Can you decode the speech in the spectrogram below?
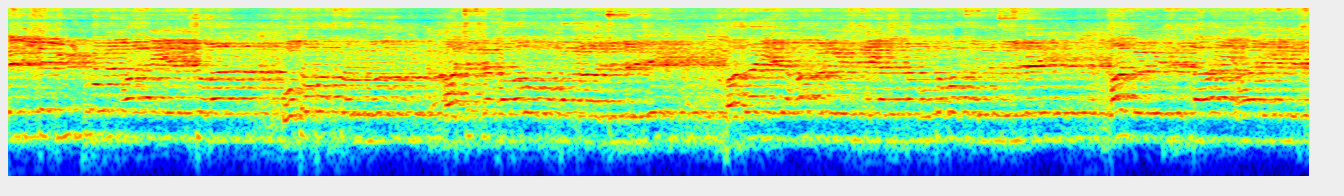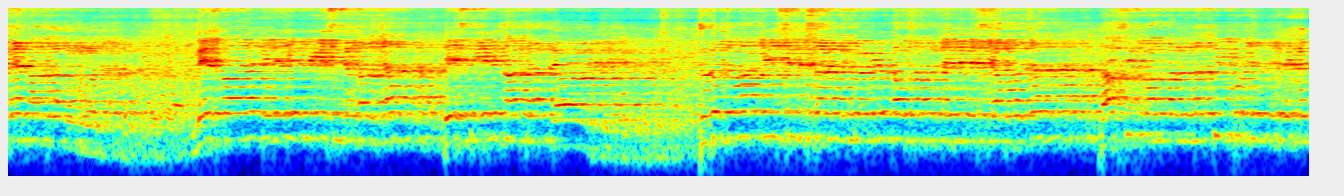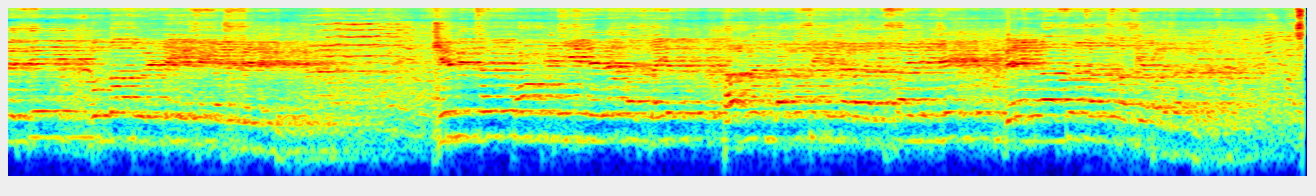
İçerimizde büyük problem haline gelmiş olan otopark sorunu açık katama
